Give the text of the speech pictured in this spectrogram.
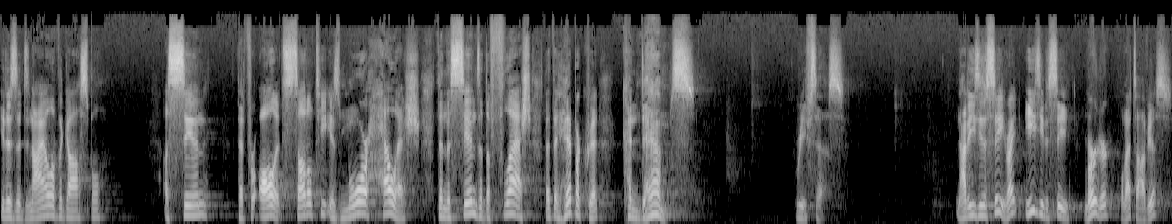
It is a denial of the gospel, a sin that for all its subtlety is more hellish than the sins of the flesh that the hypocrite condemns, Reeves says. Not easy to see, right? Easy to see murder. Well, that's obvious.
